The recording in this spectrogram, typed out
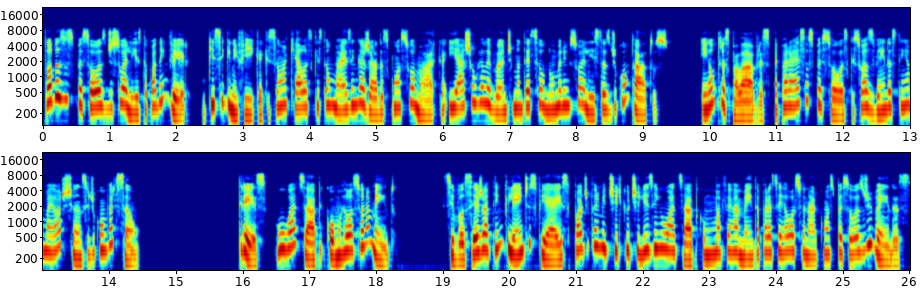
Todas as pessoas de sua lista podem ver, o que significa que são aquelas que estão mais engajadas com a sua marca e acham relevante manter seu número em sua lista de contatos. Em outras palavras, é para essas pessoas que suas vendas têm a maior chance de conversão. 3. O WhatsApp como relacionamento. Se você já tem clientes fiéis, pode permitir que utilizem o WhatsApp como uma ferramenta para se relacionar com as pessoas de vendas.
